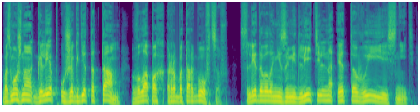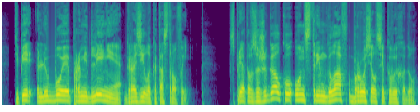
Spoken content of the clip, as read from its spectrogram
Возможно, Глеб уже где-то там, в лапах работорговцев. Следовало незамедлительно это выяснить. Теперь любое промедление грозило катастрофой. Спрятав зажигалку, он стремглав бросился к выходу.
